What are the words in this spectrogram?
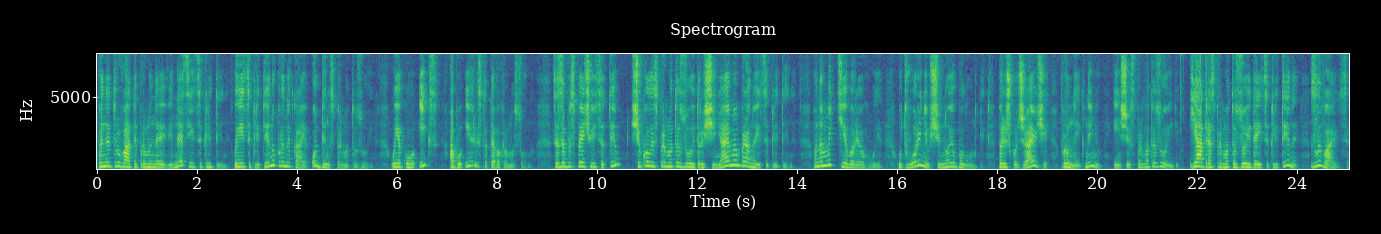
пенетрувати променевий вінець яйцеклітини. У яйцеклітину проникає один сперматозоїд, у якого Х або Y статева хромосома. Це забезпечується тим, що коли сперматозоїд розчиняє мембрану яйцеклітини, вона миттєво реагує утворенням щільної оболонки, перешкоджаючи проникненню інших сперматозоїдів. Ядра сперматозоїда яйцеклітини зливаються.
